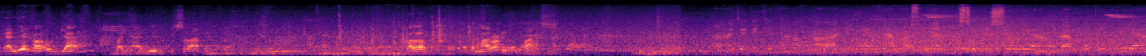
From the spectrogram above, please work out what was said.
Kan dia kalau hujan banyak diserap. Kalau kemarau dilepas. Uh, jadi kita uh, inginnya maksudnya isu-isu yang gambut ini ya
